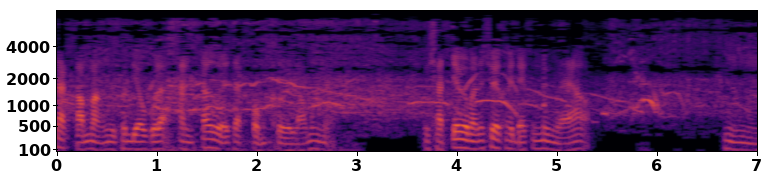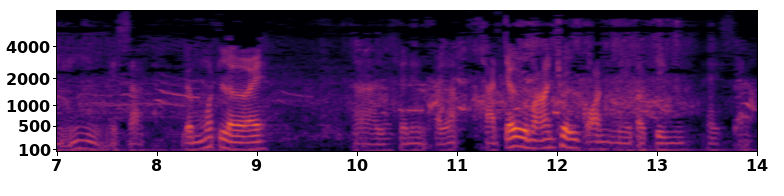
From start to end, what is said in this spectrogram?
สัตว์ความหวังอยู่คนเดียวกูละฮันเตอร์ไอสัตว์ผมเคยแล้วมึงเนี่ยไอชัดเจอร์มันช่วยใครได้คนหนึ่งแล้ว อืมไอสัตว์เดี๋ยวมดเลย อ่าเราช่วยหนึ่งคนละชาร์เจอร์มาช่วยก่อนนี่ตัวจริงไอสัตว์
